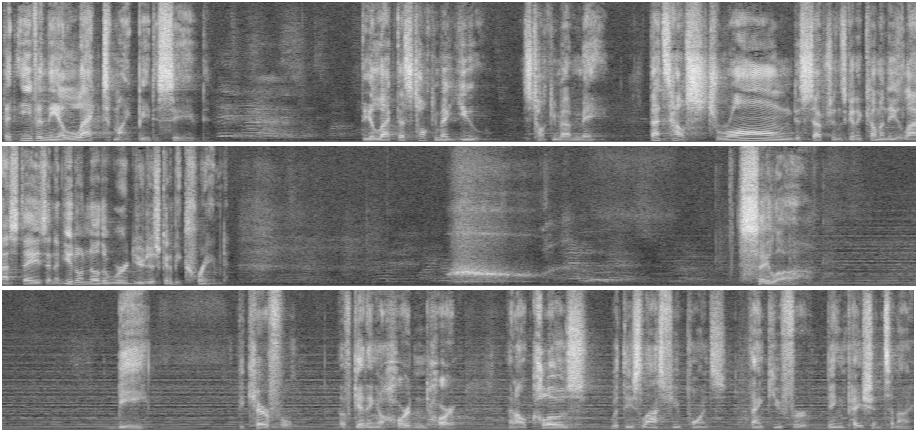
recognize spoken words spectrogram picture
that even the elect might be deceived. The elect, that's talking about you, it's talking about me. That's how strong deception is going to come in these last days. And if you don't know the word, you're just going to be creamed. Selah. Be. Be careful of getting a hardened heart. And I'll close with these last few points. Thank you for being patient tonight.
